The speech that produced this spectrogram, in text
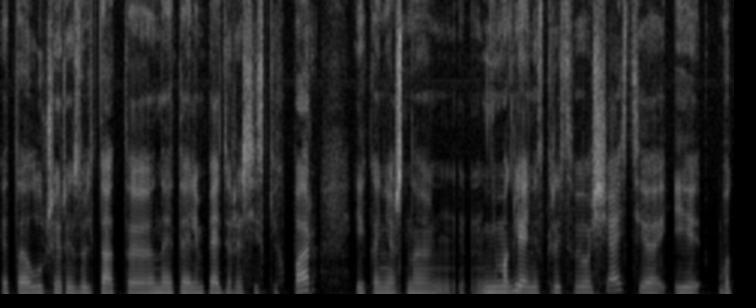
Это лучший результат э, на этой Олимпиаде российских пар. И, конечно, не могли они скрыть своего счастья. И вот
